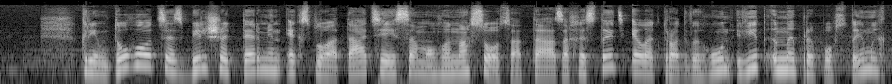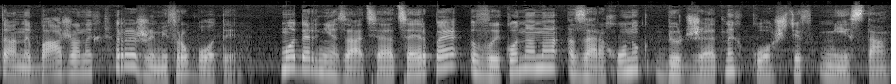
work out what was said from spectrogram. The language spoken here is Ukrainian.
Крім того, це збільшить термін експлуатації самого насоса та захистить електродвигун від неприпустимих та небажаних режимів роботи. Модернізація ЦРП виконана за рахунок бюджетних коштів міста.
